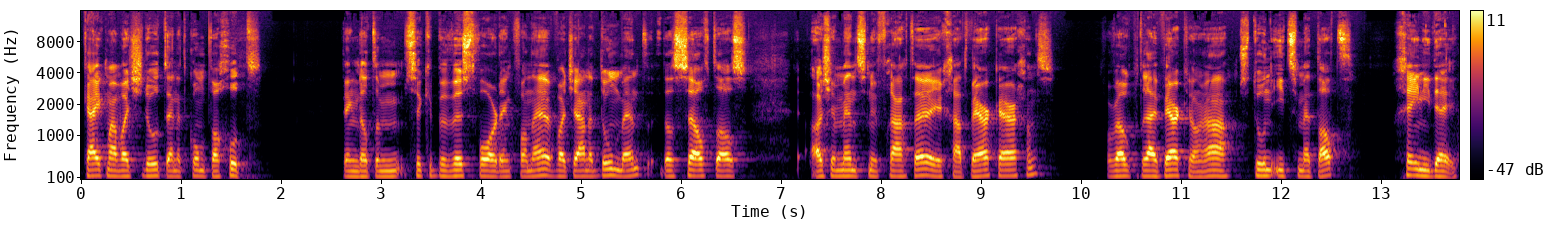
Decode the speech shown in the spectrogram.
Kijk maar wat je doet en het komt wel goed. Ik denk dat een stukje bewustwording van hè, wat je aan het doen bent, dat is hetzelfde als als je mensen nu vraagt, hè, je gaat werken ergens. Voor welk bedrijf werk je dan? Ja, ze doen iets met dat. Geen idee.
